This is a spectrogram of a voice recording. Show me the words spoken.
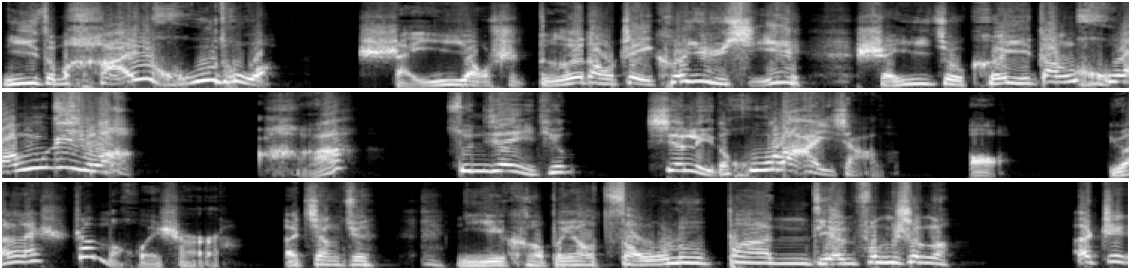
你怎么还糊涂啊？谁要是得到这颗玉玺，谁就可以当皇帝了。啊！孙坚一听，心里的呼啦一下子，哦，原来是这么回事啊！呃，将军，你可不要走漏半点风声啊！啊，这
